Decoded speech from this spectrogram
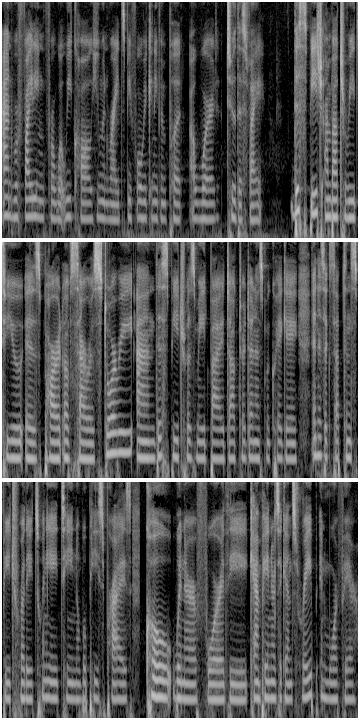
and we're fighting for what we call human rights before we can even put a word to this fight. This speech I'm about to read to you is part of Sarah's story, and this speech was made by Dr. Denis Mukwege in his acceptance speech for the 2018 Nobel Peace Prize, co winner for the Campaigners Against Rape and Warfare.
